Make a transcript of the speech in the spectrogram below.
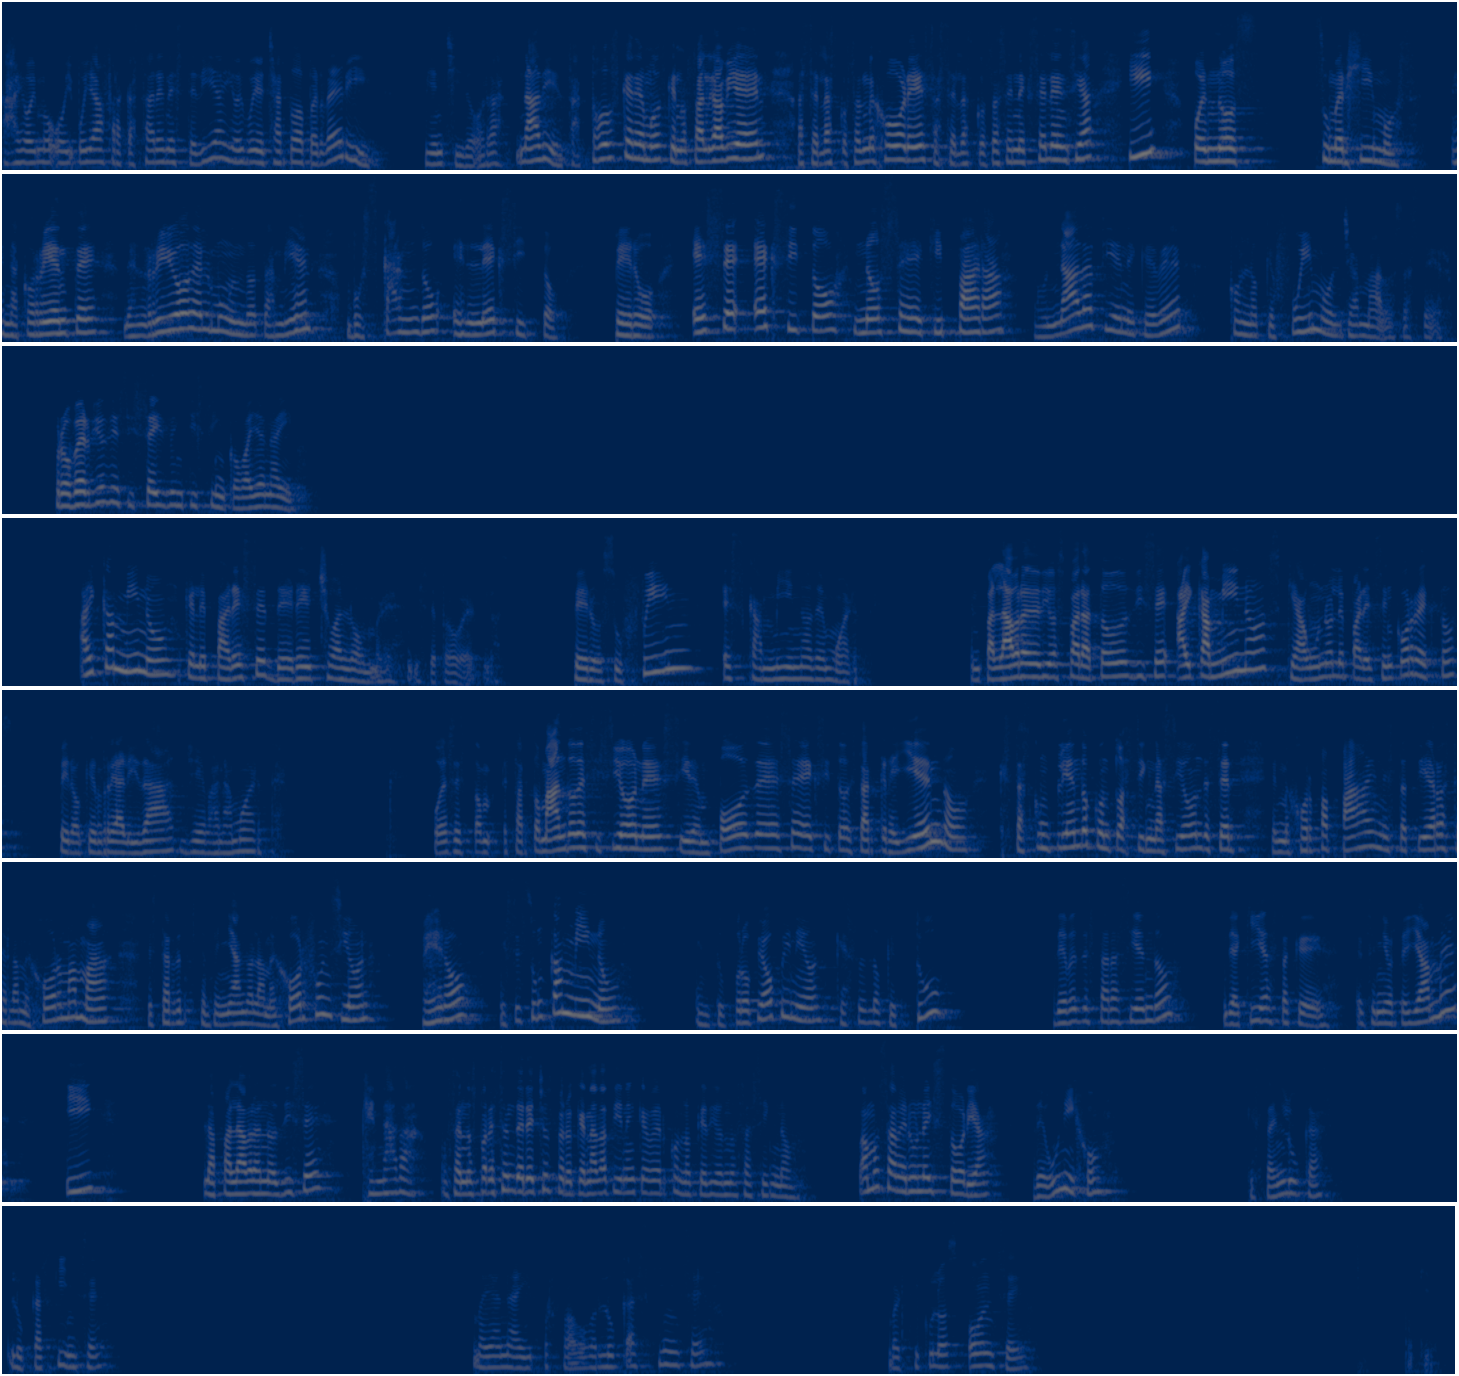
Ay, hoy, hoy voy a fracasar en este día y hoy voy a echar todo a perder y bien chido, ¿verdad? Nadie, o sea, todos queremos que nos salga bien, hacer las cosas mejores, hacer las cosas en excelencia y pues nos sumergimos en la corriente del río del mundo también buscando el éxito, pero ese éxito no se equipara o nada tiene que ver con lo que fuimos llamados a hacer. Proverbios 16, 25, vayan ahí. Hay camino que le parece derecho al hombre, dice Proverbios, pero su fin es camino de muerte. En palabra de Dios para todos dice, hay caminos que a uno le parecen correctos, pero que en realidad llevan a muerte. Puedes estar tomando decisiones, ir en pos de ese éxito, estar creyendo que estás cumpliendo con tu asignación de ser el mejor papá en esta tierra, ser la mejor mamá, estar desempeñando la mejor función, pero ese es un camino, en tu propia opinión, que eso es lo que tú debes de estar haciendo de aquí hasta que el Señor te llame y la palabra nos dice que nada, o sea, nos parecen derechos, pero que nada tienen que ver con lo que Dios nos asignó. Vamos a ver una historia de un hijo que está en Lucas, Lucas 15. Vayan ahí, por favor, Lucas 15, versículos 11. Aquí está.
